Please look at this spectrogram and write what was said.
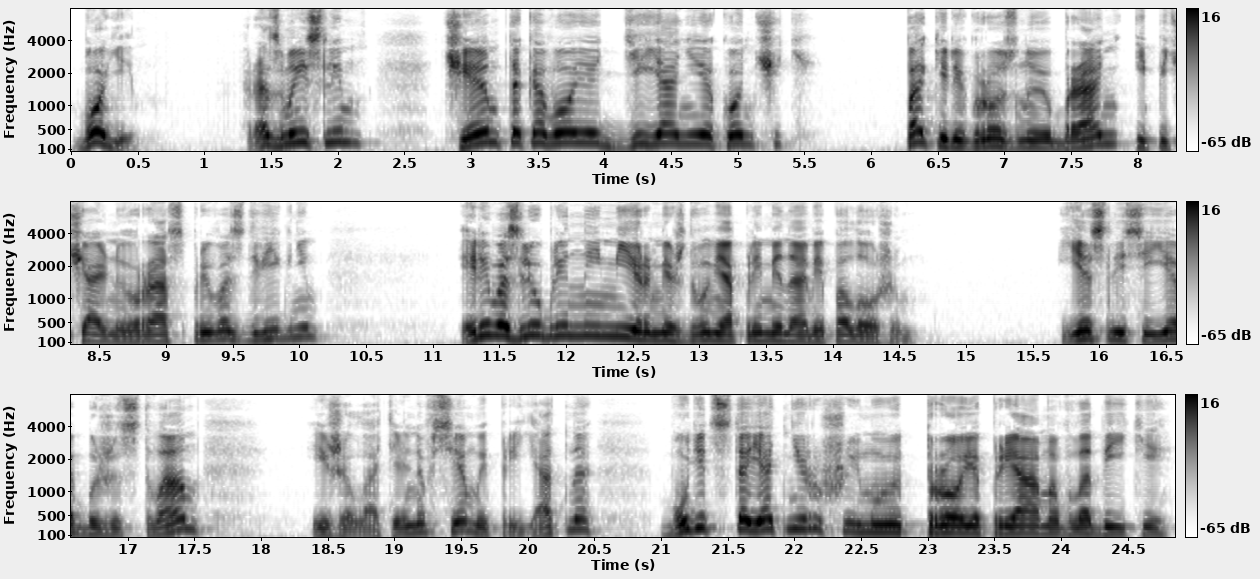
Боги, размыслим, чем таковое деяние кончить? Пак или грозную брань и печальную распри воздвигнем, Или возлюбленный мир между двумя племенами положим? Если сие божествам, и желательно всем, и приятно, Будет стоять нерушимую трое прямо владыки,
